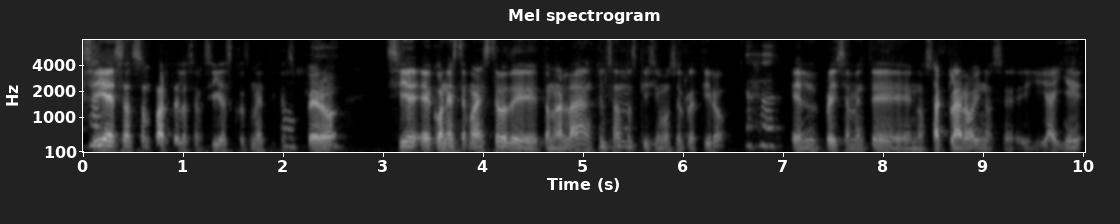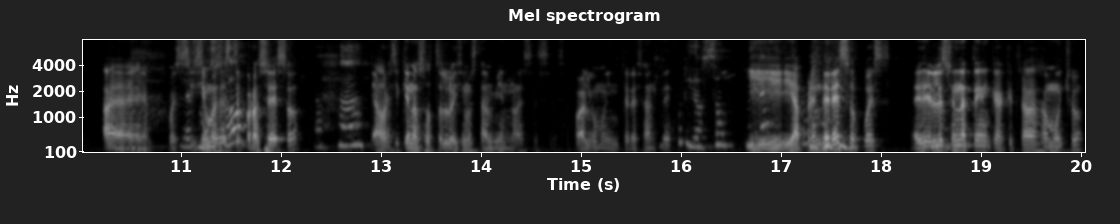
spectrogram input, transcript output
Sí, esas son parte de las arcillas cosméticas, pero Sí, eh, con este maestro de Tonalá, Ángel Santos, que hicimos el retiro, él precisamente nos aclaró y, nos, y ahí eh, ah, pues hicimos este proceso. Y ahora sí que nosotros lo hicimos también, ¿no? Eso, fue algo muy interesante. curioso. Y, aprender eso, pues. Él es una técnica que trabaja mucho.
